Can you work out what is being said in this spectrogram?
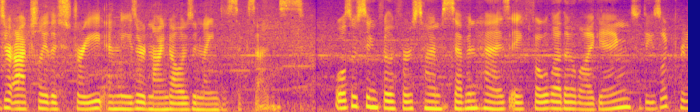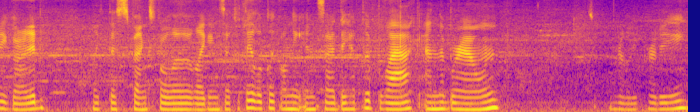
These are actually the straight, and these are $9.96. Also seeing for the first time, Seven has a faux leather legging. So these look pretty good. Like the Spanx faux leather leggings. That's what they look like on the inside. They have the black and the brown. It's really pretty.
